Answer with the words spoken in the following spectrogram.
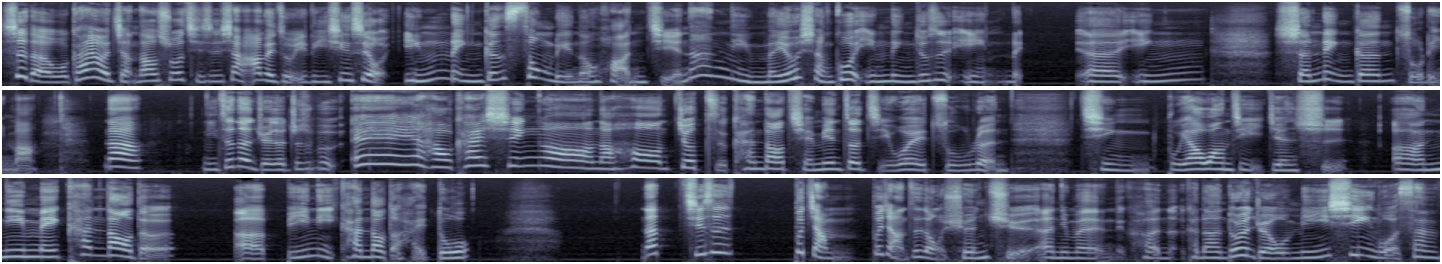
是的，我刚刚有讲到说，其实像阿美族仪礼性是有迎灵跟送灵的环节。那你没有想过迎灵就是迎灵，呃，迎神灵跟祖灵吗？那你真的觉得就是不，哎，好开心哦，然后就只看到前面这几位族人，请不要忘记一件事，呃，你没看到的，呃，比你看到的还多。那其实不讲不讲这种玄学，呃，你们可能可能很多人觉得我迷信，我散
